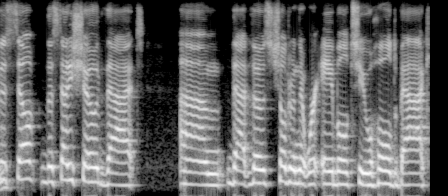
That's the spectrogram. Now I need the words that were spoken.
the self. The study showed that um, that those children that were able to hold back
